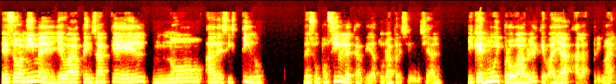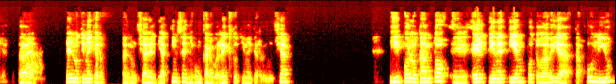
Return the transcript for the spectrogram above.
Eso a mí me lleva a pensar que él no ha desistido de su posible candidatura presidencial y que es muy probable que vaya a las primarias. Él no tiene que renunciar el día 15, ningún cargo electo tiene que renunciar y por lo tanto eh, él tiene tiempo todavía hasta junio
